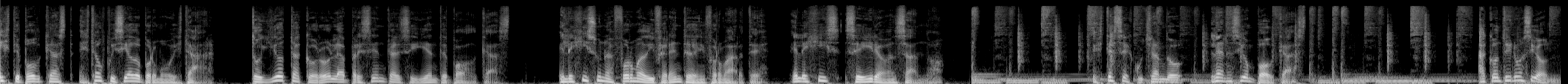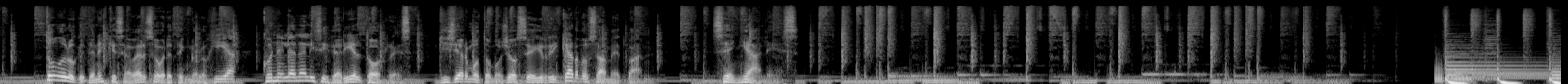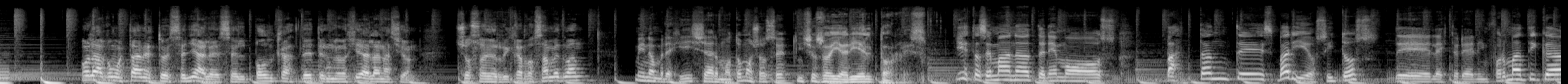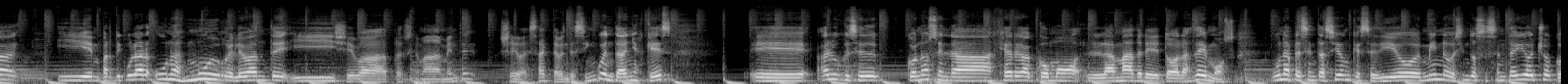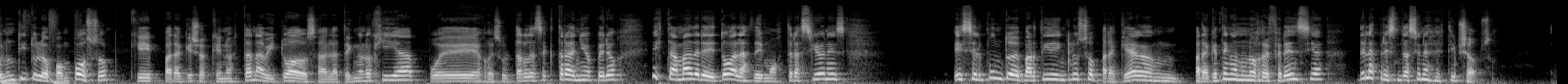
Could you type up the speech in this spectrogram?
Este podcast está auspiciado por Movistar. Toyota Corolla presenta el siguiente podcast. Elegís una forma diferente de informarte. Elegís seguir avanzando. Estás escuchando La Nación Podcast. A continuación, todo lo que tenés que saber sobre tecnología con el análisis de Ariel Torres, Guillermo Tomoyose y Ricardo Sametban. Señales. Hola, ¿cómo están? Esto es Señales, el podcast de tecnología de la Nación. Yo soy Ricardo Sametban. Mi nombre es Guillermo Tomoyose. Y yo soy Ariel Torres. Y esta semana tenemos bastantes, varios hitos de la historia de la informática. Y en particular uno es muy relevante y lleva aproximadamente, lleva exactamente 50 años, que es eh, algo que se conoce en la jerga como la madre de todas las demos. Una presentación que se dio en 1968 con un título pomposo que para aquellos que no están habituados a la tecnología puede resultarles extraño, pero esta madre de todas las demostraciones es el punto de partida incluso para que hagan, para que tengan una referencia de las presentaciones de Steve Jobs.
